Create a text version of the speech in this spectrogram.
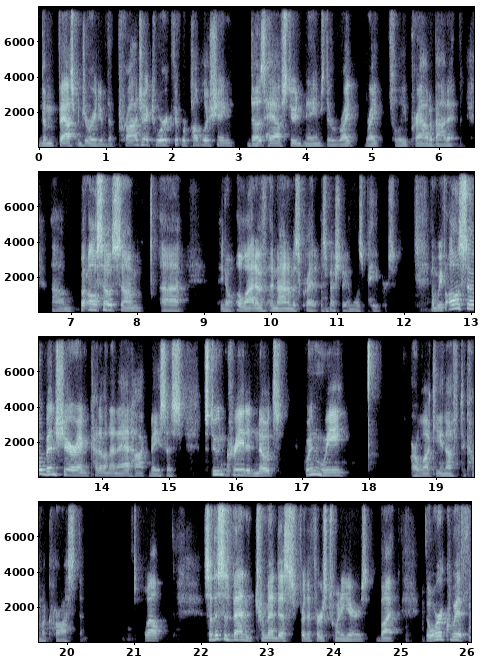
the vast majority of the project work that we're publishing does have student names. They're right, rightfully proud about it, um, but also some, uh, you know, a lot of anonymous credit, especially on those papers. And we've also been sharing kind of on an ad hoc basis, student created notes when we are lucky enough to come across them. Well, so this has been tremendous for the first 20 years, but the work with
